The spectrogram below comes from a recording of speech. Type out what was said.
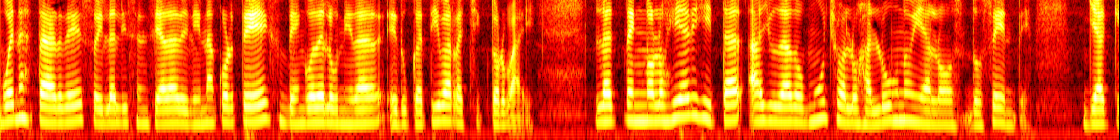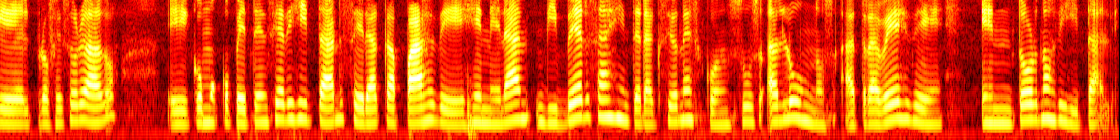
Buenas tardes, soy la licenciada Adelina Cortés, vengo de la unidad educativa Rachik Torbay. La tecnología digital ha ayudado mucho a los alumnos y a los docentes, ya que el profesorado eh, como competencia digital será capaz de generar diversas interacciones con sus alumnos a través de entornos digitales.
